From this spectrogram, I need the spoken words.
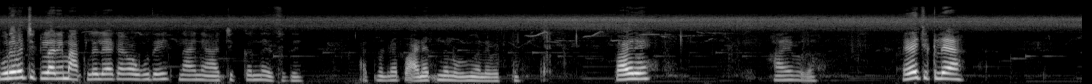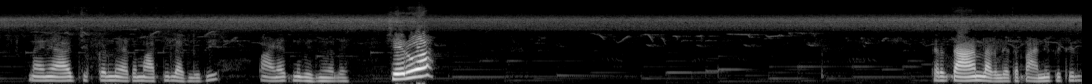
पुरे चिखलाने माखलेलं आहे काय बघू ते नाही नाही आज चिखल नाही ते आज म्हटलं पाण्यातनं लोळून आले वाटतं. काय रे? हाय बघा हे चिखल्या. नाही नाही आज चिखल नाही आता माती लागली ती पाण्यातनं भिजून आलंय. शेरू? कारण ताण लागले आता पाणी पितील.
